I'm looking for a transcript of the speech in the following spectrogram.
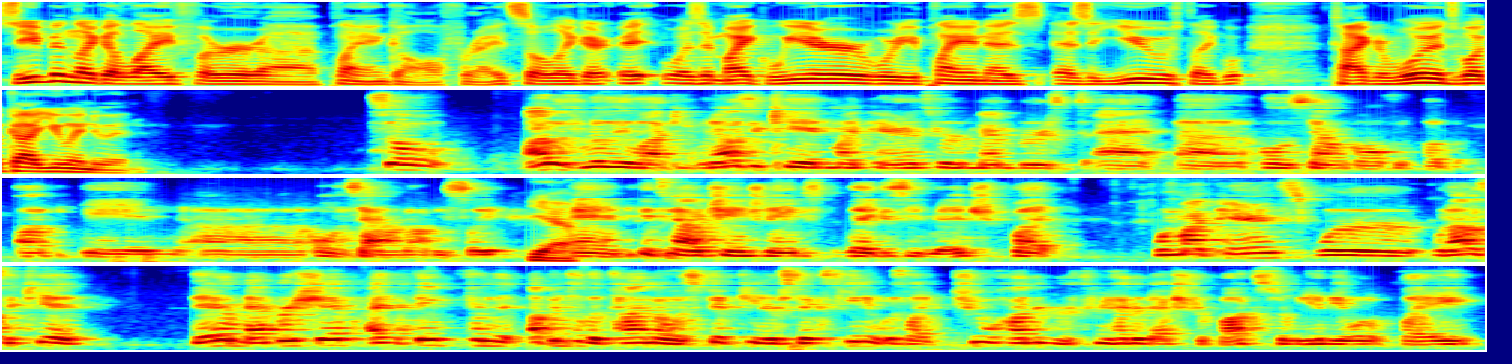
So you've been like a lifer uh, playing golf, right? So like, are- it, was it Mike Weir? Were you playing as as a youth, like Tiger Woods? What got you into it? So I was really lucky. When I was a kid, my parents were members at uh, Owen Sound Golf Club up in uh, Owen Sound, obviously. Yeah. And it's now changed names to Legacy Ridge. But when my parents were, when I was a kid, their membership, I think from the, up until the time I was 15 or 16, it was like 200 or 300 extra bucks for me to be able to play,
